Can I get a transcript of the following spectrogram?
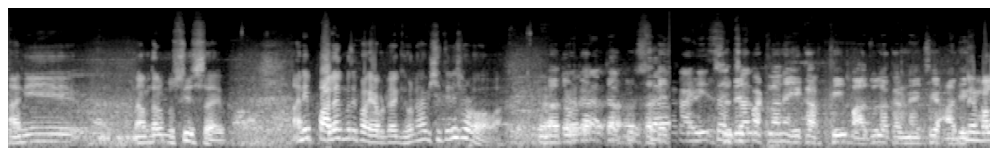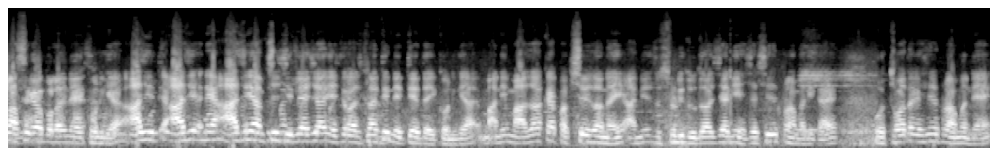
आणि नामदार मुश्रीफ साहेब आणि पालकमंत्री पगार घेऊन हा विषय त्यांनी सोडवावा. थोडक्यात सध्या काही संजय संचाल पाटलांना एक अर्थी बाजूला करण्याचे आदेश मला असं काय बोलायचं ऐकून घ्या. आज इथे- आज नाही, आजही आमच्या जिल्ह्याच्या याच्या राजकारणातील नेते आहेत ऐकून घ्या. आणि माझा काय पक्षविधा नाही आणि दुसरी दुधाची आणि ह्याच्याशी प्रामाणिक आहे. उत्पादक कशी प्रामाण्य आहे.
